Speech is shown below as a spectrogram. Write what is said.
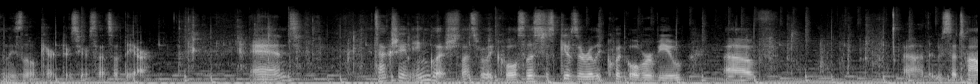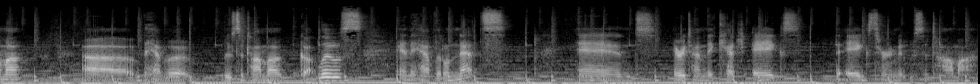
and these little characters here. So that's what they are. And it's actually in English. So that's really cool. So this just gives a really quick overview of uh, the Usatama. Uh, they have a Usatama got loose, and they have little nets. And every time they catch eggs, the eggs turn into Usatama.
